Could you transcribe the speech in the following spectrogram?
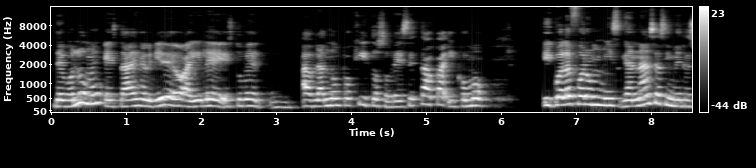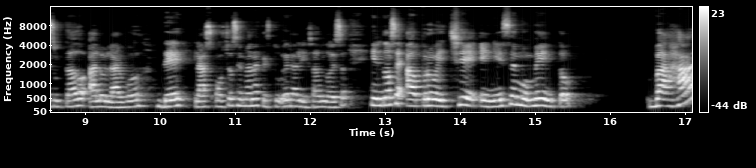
de volumen. Está en el video, ahí le estuve hablando un poquito sobre esa etapa y cómo y cuáles fueron mis ganancias y mis resultados a lo largo de las ocho semanas que estuve realizando eso. Y entonces aproveché en ese momento bajar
